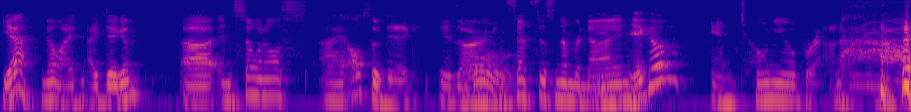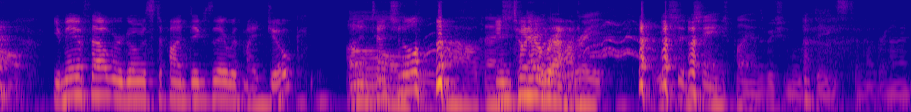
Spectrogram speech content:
Yeah, no, I, I dig him. Uh, and someone else I also dig is our Ooh. consensus number nine, you dig him? Antonio Brown. Wow. You may have thought we were going with Stefon Diggs there with my joke. Unintentional. Oh, wow, that Antonio Brown. Great. We should change plans. We should move Diggs to number nine.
